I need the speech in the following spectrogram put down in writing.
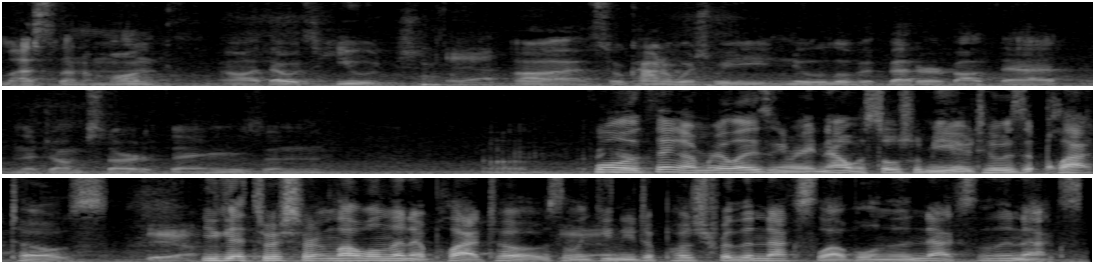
less than a month. Uh, that was huge. Yeah. Uh, so kind of wish we knew a little bit better about that and the jump start of things. And um, Well, the thing I'm realizing right now with social media too is it plateaus. Yeah. You get to a certain level and then it plateaus, and like you need to push for the next level and the next and the next.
